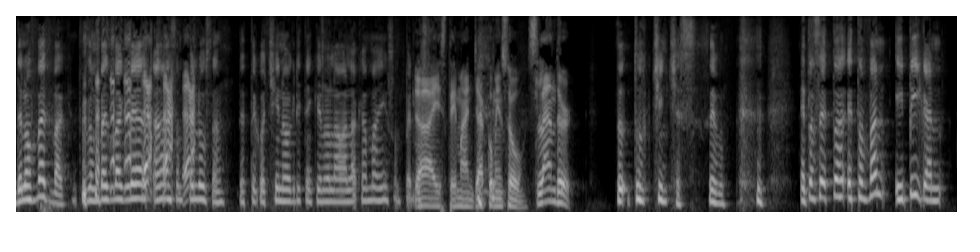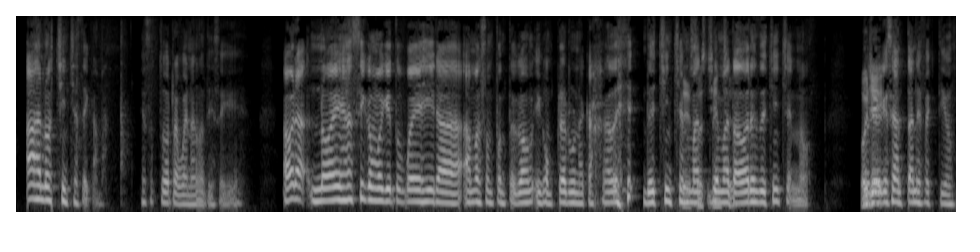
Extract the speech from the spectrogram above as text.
de los bedbugs. Entonces un bedbug ve, ah, son pelusas. De este cochino Cristian que no lava la cama y son pelusas. Ah, este man ya comenzó. Slander. Tu- tus chinches. sí. Entonces estos, estos van y pican a los chinches de cama. Esa es tu otra buena noticia. que- Ahora, no es así como que tú puedes ir a amazon.com y comprar una caja de, de chinches, De ma- matadores de chinches. No. No Oye, creo que sean tan efectivos.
